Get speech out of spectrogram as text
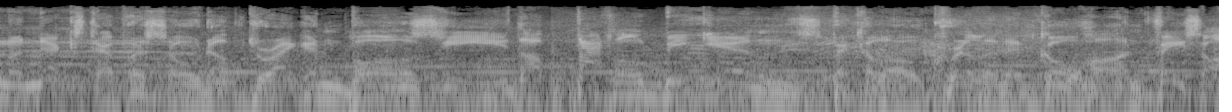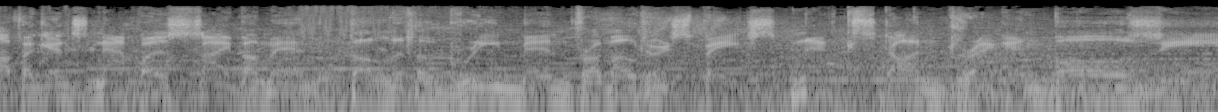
On the next episode of Dragon Ball Z, the battle begins. Piccolo, Krillin, and Gohan face off against Nappa's Saibamen, the little green men from outer space. Next on Dragon Ball Z.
